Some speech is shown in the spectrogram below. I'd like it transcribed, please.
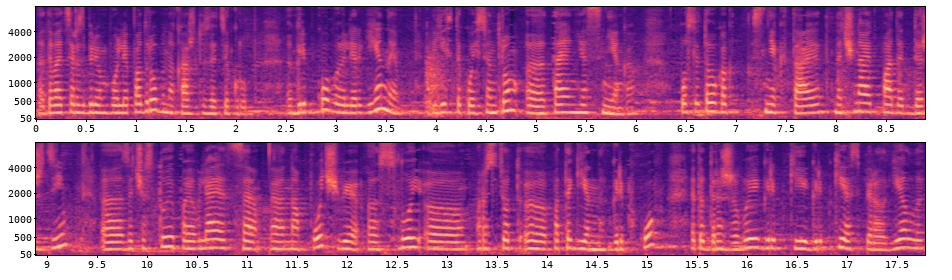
Давайте разберем более подробно каждую из этих групп. Грибковые аллергены, есть такой синдром э, таяния снега. После того, как снег тает, начинают падать дожди, э, зачастую появляется э, на почве слой, растет патогенных грибков. Это дрожжевые грибки, грибки аспирогеллы.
